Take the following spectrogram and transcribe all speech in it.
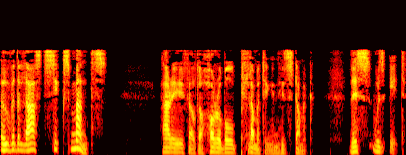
over the last six months? Harry felt a horrible plummeting in his stomach. This was it.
